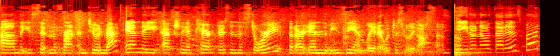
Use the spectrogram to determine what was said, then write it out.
um, that you sit in the front and two and back. And they actually have characters in the story that are in the museum later which is really awesome. You don't know what that is bud?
